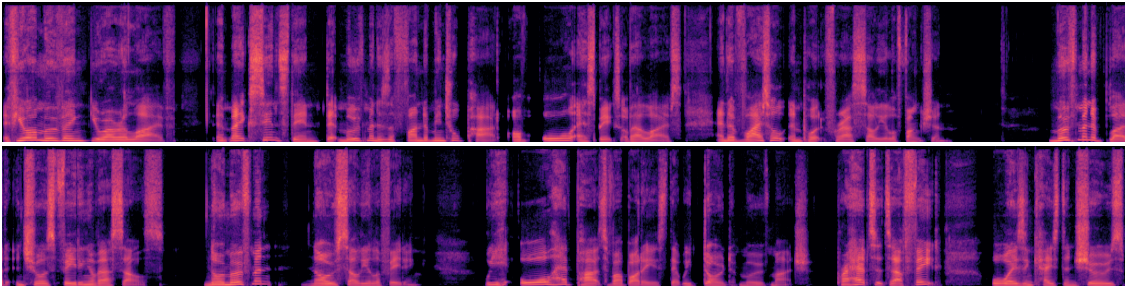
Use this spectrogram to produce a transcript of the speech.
If you are moving, you are alive. It makes sense then that movement is a fundamental part of all aspects of our lives and a vital input for our cellular function. Movement of blood ensures feeding of our cells. No movement, no cellular feeding. We all have parts of our bodies that we don't move much. Perhaps it's our feet, always encased in shoes,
